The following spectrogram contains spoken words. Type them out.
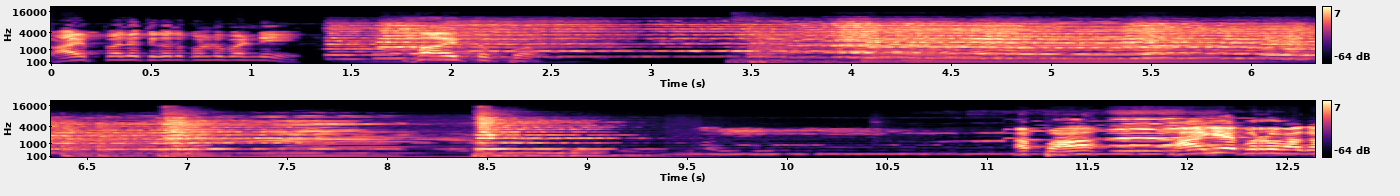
ಕಾಯಿಪಲ್ಯ ತೆಗೆದುಕೊಂಡು ಬನ್ನಿ. ಆಯ್ತಪ್ಪ ಅಪ್ಪ ಹಾಗೆ ಬರುವಾಗ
